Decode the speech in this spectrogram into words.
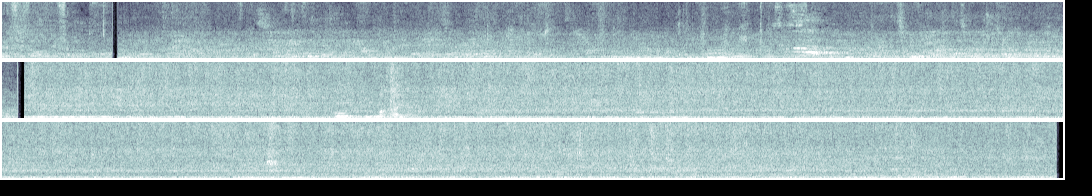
This is all different. Гуд, махая.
